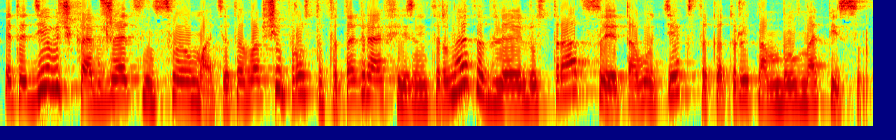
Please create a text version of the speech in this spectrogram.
эта девочка обижается на свою мать. Это вообще просто фотография из интернета для иллюстрации того текста, который там был написан.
